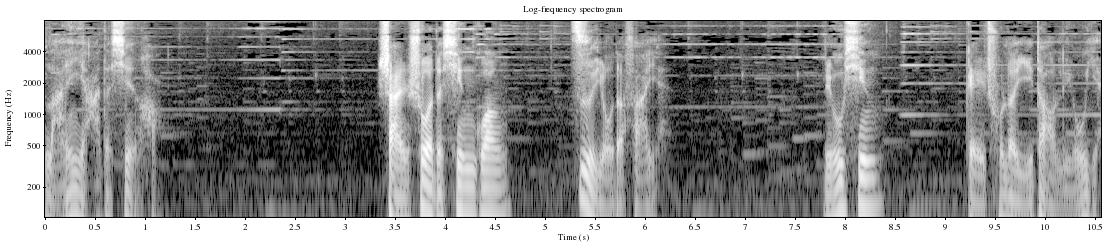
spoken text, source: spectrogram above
蓝牙的信号，闪烁的星光自由的发言，流星给出了一道留言，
